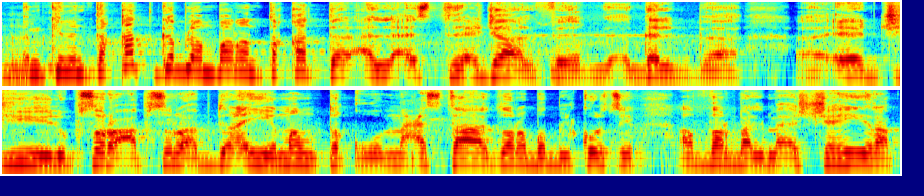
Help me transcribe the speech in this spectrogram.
يمكن انتقدت قبل المباراه انتقدت الاستعجال في قلب ايدج heel وبسرعة بسرعة بدون أي منطق ومع style ضربة بالكرسي الضربة الشهيرة.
